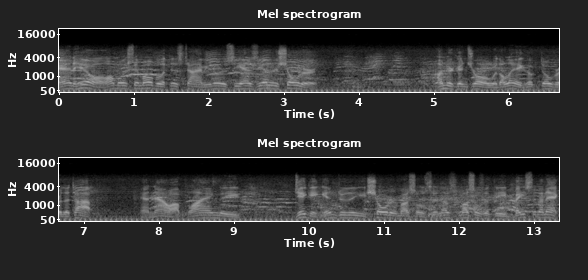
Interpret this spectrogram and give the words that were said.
And Hill almost immobile at this time. You notice he has the other shoulder under control with a leg hooked over the top. And now applying the digging into the shoulder muscles and those muscles at the base of the neck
